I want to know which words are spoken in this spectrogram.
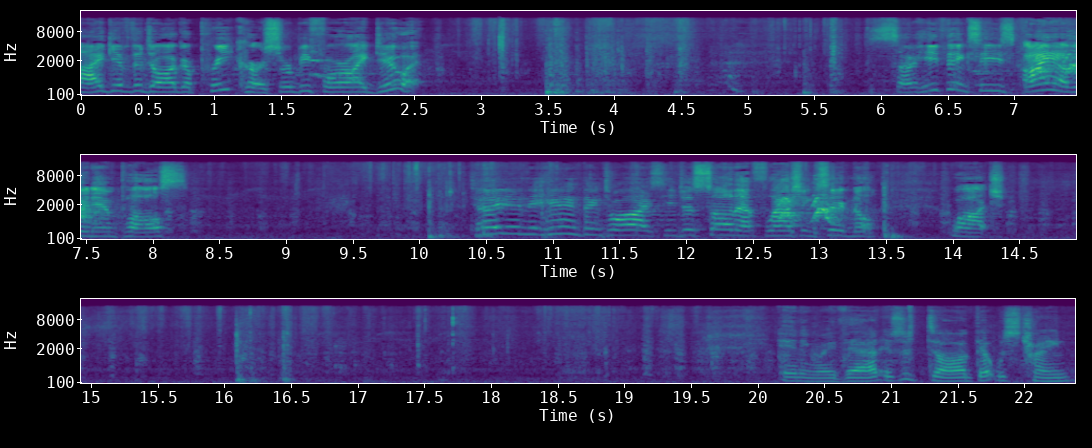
I give the dog a precursor before I do it. So he thinks he's, I have an impulse. He didn't, he didn't think twice. He just saw that flashing signal. Watch. Anyway, that is a dog that was trained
